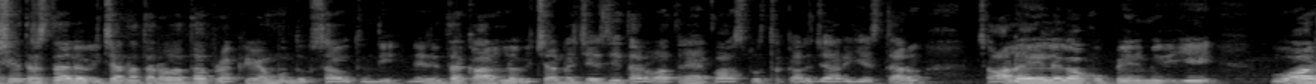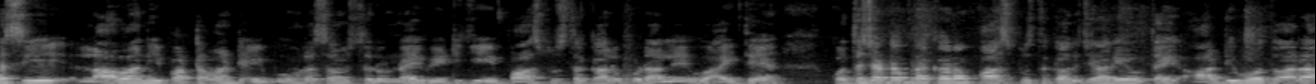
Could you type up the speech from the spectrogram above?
క్షేత్రస్థాయిలో విచారణ తర్వాత ప్రక్రియ ముందుకు సాగుతుంది. నిర్ణీత కాలంలో విచారణ చేసి తర్వాతనే పాస్ పుస్తకాలు జారీ చేస్తారు. చాలా ఏళ్ళుగా ముప్పై ఎనిమిది ఓఆర్సి లావాణి పట్ట వంటి భూముల సంస్థలు ఉన్నాయి. వీటికి పాస్ పుస్తకాలు కూడా లేవు. అయితే కొత్త చట్టం ప్రకారం పాస్ పుస్తకాలు జారీ అవుతాయి. ఆర్డీఓ ద్వారా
